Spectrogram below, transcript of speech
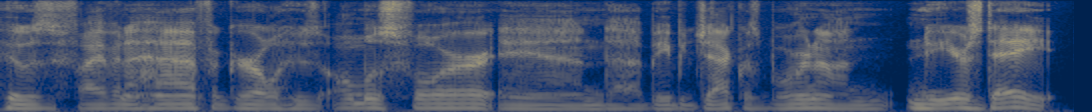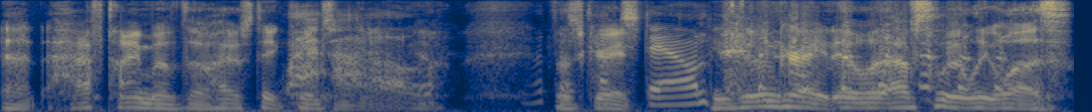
who's five and a half, a girl who's almost four, and uh, baby Jack was born on New Year's Day at halftime of the Ohio State wow. Clemson game. Yeah. That's, great. Touchdown. He's doing great. It absolutely was.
